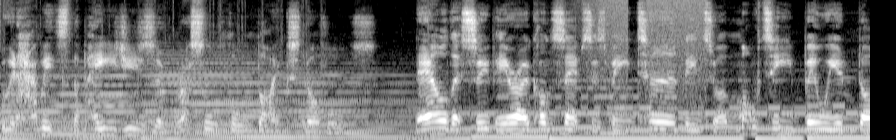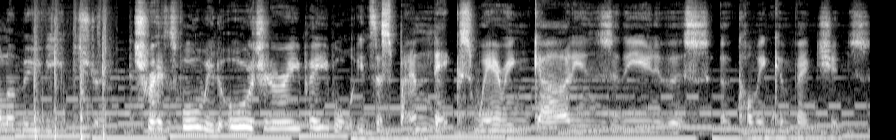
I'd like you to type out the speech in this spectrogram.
who inhabits the pages of Russell Thorndike's novels. Now the superhero concept has been turned into a multi-billion dollar movie industry, transforming ordinary people into spandex-wearing guardians of the universe at comic conventions.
